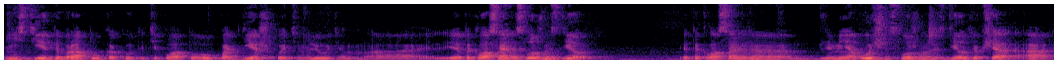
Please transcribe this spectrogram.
нести доброту какую-то, теплоту, поддержку этим людям. А, и это колоссально сложно сделать. Это колоссально, для меня очень сложно сделать вообще, а,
